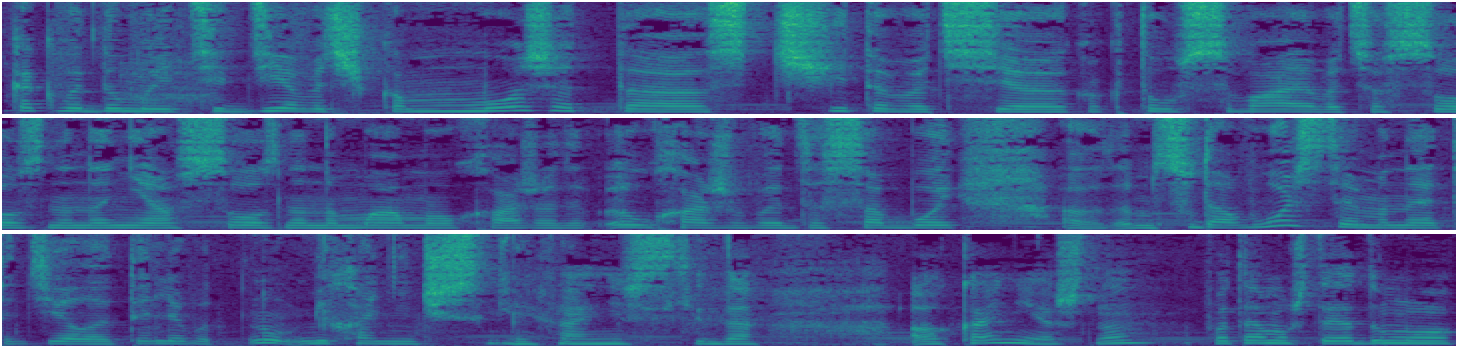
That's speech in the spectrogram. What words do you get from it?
Как вы думаете, девочка может э, считывать, э, как-то усваивать осознанно, неосознанно, мама ухаживает, ухаживает за собой, э, с удовольствием она это делает или вот, ну, механически? Механически, да. А, конечно, потому что я думаю,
